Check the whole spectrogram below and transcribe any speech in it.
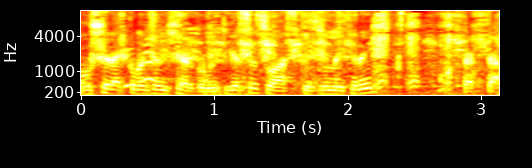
অবশ্যই লাইক কমেন্টস এন্ড শেয়ার করবেন ঠিক আছে? সো আজকের জন্য এখানে টাটা।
